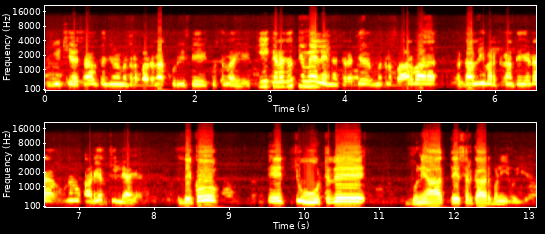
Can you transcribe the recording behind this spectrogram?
ਜੀਠੀਆ ਸਾਹਿਬ ਤੋਂ ਜਿਵੇਂ ਮਤਲਬ ਬਦਲਾਖੋਰੀ ਤੇ ਕੁੱਟਲਾਈ ਹੈ ਕੀ ਕਹਿਣਾ ਚਾਹੋ ਕਿਵੇਂ ਲੈਣਾ ਸਰ ਅੱਜ ਮਤਲਬ ਬਾਰ-ਬਾਰ ਅਕਾਲੀ ਵਰਕਰਾਂ ਤੇ ਜਿਹੜਾ ਉਹਨਾਂ ਨੂੰ ਆੜੇ ਹੱਥੀ ਲਿਆ ਜਾ ਦੇਖੋ ਇਹ ਝੂਠ ਦੇ ਬੁਨਿਆਦ ਤੇ ਸਰਕਾਰ ਬਣੀ ਹੋਈ ਹੈ।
